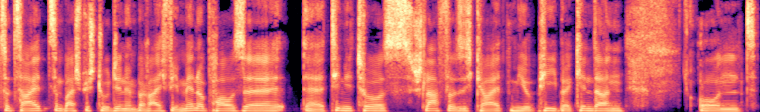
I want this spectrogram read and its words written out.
zurzeit zum Beispiel Studien im Bereich wie Menopause, äh, Tinnitus, Schlaflosigkeit, Myopie bei Kindern, und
